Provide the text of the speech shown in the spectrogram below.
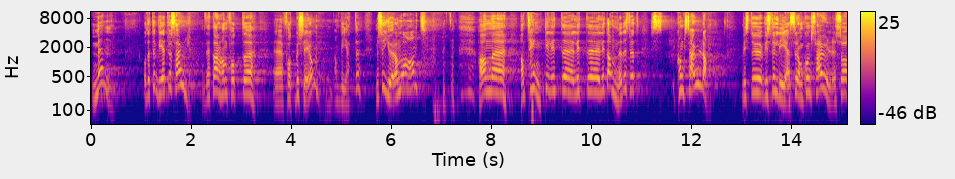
Men Og dette vet jo Saul. Dette har han fått, eh, fått beskjed om. Han vet det. Men så gjør han noe annet. Han, eh, han tenker litt, eh, litt, eh, litt annerledes. Du vet, Kong Saul, da hvis du, hvis du, leser om kong Saul, så,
